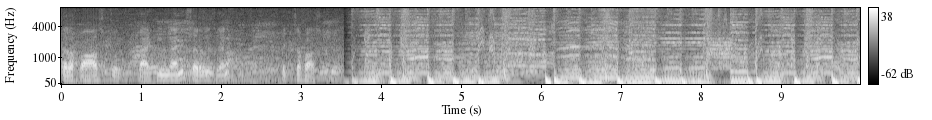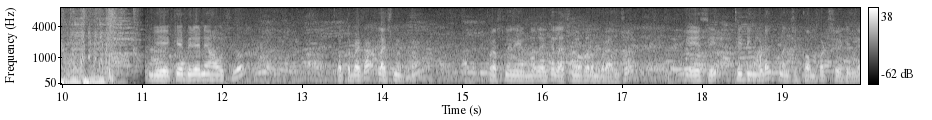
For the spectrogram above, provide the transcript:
చాలా ఫాస్ట్ ప్యాకింగ్ కానీ సర్వీస్ కానీ పిచ్చ ఫాస్ట్ మీ ఏకే బిర్యానీ హౌస్లో కొత్తపేట లక్ష్మీపురం. ప్రస్తుతం నేను ఉన్నదైతే లక్ష్మీపురం బ్రాంచ్. ఏసీ సీటింగ్ కూడా మంచి కంఫర్ట్ సీటింగ్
